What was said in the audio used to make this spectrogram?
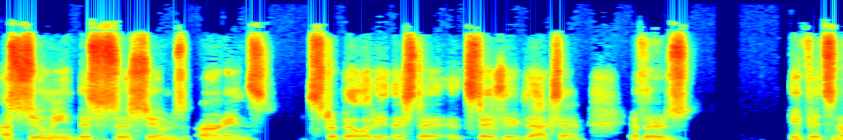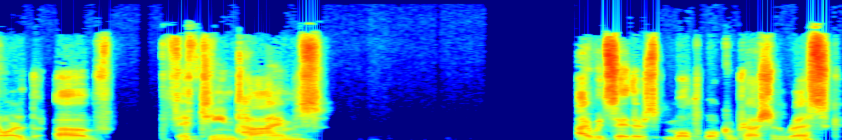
assuming this assumes earnings stability they stay it stays the exact same if there's if it's north of 15 times i would say there's multiple compression risk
